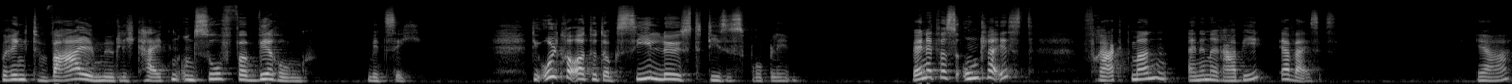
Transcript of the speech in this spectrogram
bringt Wahlmöglichkeiten und so Verwirrung mit sich. Die Ultraorthodoxie löst dieses Problem. Wenn etwas unklar ist, fragt man einen Rabbi, er weiß es. Ja,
